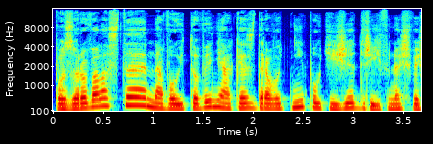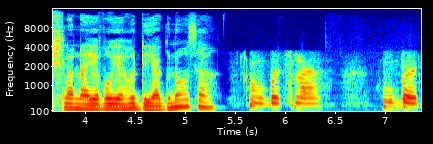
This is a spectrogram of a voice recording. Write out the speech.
Pozorovala jste na Vojtovi nějaké zdravotní potíže dřív, než vyšla najevo jeho diagnóza? Vůbec ne. Vůbec,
